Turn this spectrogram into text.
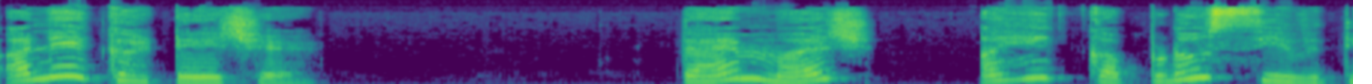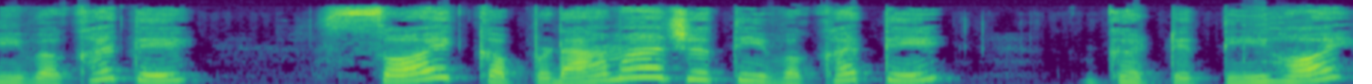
અને ઘટે છે. તેમજ અહીં કપડું સીવતી વખતે, સોય કપડામાં જતી વખતે ઘટતી હોય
